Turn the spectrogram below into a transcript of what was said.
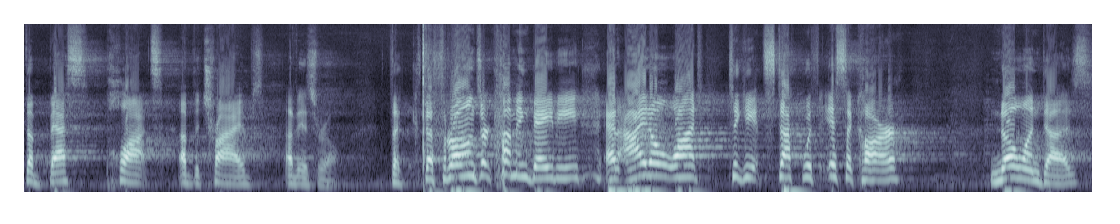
the best plots of the tribes of Israel? The, the thrones are coming, baby, and I don't want to get stuck with Issachar. No one does,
